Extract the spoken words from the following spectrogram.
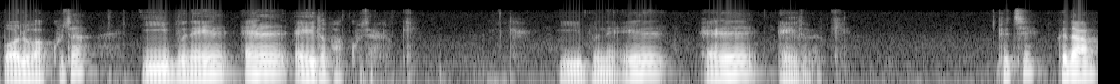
뭐로 바꾸자? 2분의 1 LA로 바꾸자. 이렇게. 2분의 1 LA로 이렇게. 그치? 그 다음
